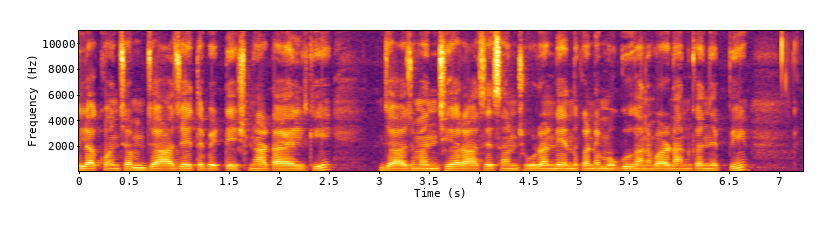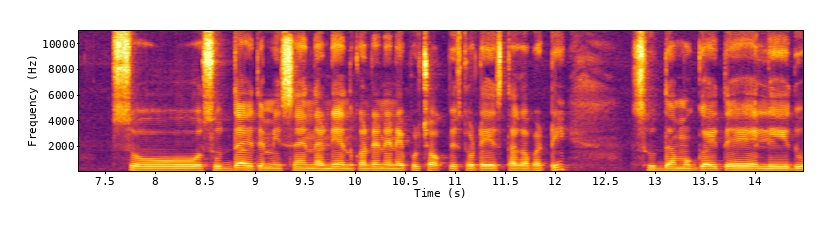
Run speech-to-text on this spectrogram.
ఇలా కొంచెం జాజ్ అయితే పెట్టేసిన టైల్కి. జాజ్ మంచిగా రాసేసాను చూడండి ఎందుకంటే ముగ్గు కనబడడానికి అని చెప్పి. సో శుద్ధ అయితే మిస్ అయిందండి ఎందుకంటే నేను ఎప్పుడు చాక్ పీస్ తోటే వేస్తాను కాబట్టి శుద్ధ ముగ్గు అయితే లేదు.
